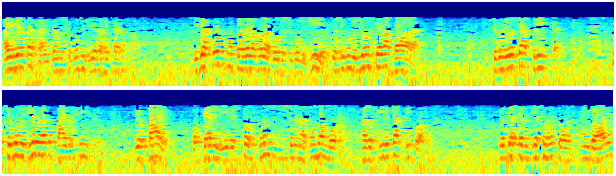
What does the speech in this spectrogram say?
Aí vem para cá, então no segundo dia da reencarnação. E de acordo com o plano elaborador do segundo dia, porque o segundo dia é onde se elabora, o segundo dia é onde se aplica. O segundo dia não é do pai do filho. E o pai opera em níveis profundos de discriminação do amor, mas o filho que aplica o amor. E o terceiro dia é seu retorno, em glória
